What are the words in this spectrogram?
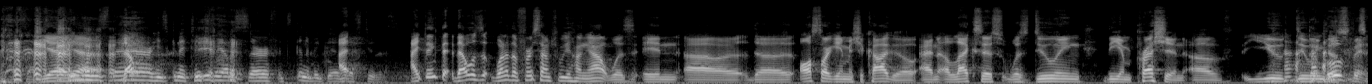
Yeah, yeah. He's there. He's going to teach me how to surf. It's going to be good. I- Let's do this. I think that that was one of the first times we hung out was in uh, the All Star game in Chicago, and Alexis was doing the impression of you doing this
